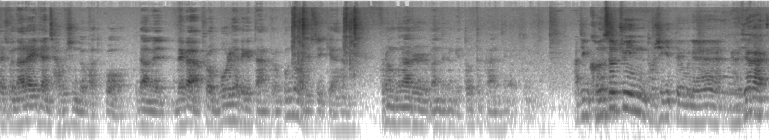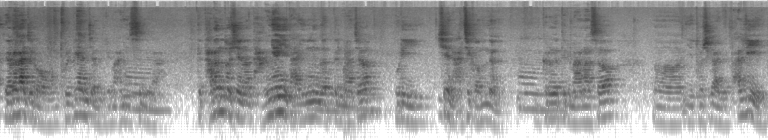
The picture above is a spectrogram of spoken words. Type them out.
그래가지고 나라에 대한 자부심도 갖고 그 다음에 내가 앞으로 뭘 해야 되겠다 하는 그런 꿈도 가질 수 있게 하는 그런 문화를 만드는 게 또 어떨까 하는 생각이 듭니다. 아직 건설 중인 도시이기 때문에 여러, 여러 가지로 불비한 점들이 많이 있습니다. 그 다른 도시에는 당연히 다 있는 것들마저 우리 시에는 아직 없는 음. 그런 것들이 많아서 어, 이 도시가 빨리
